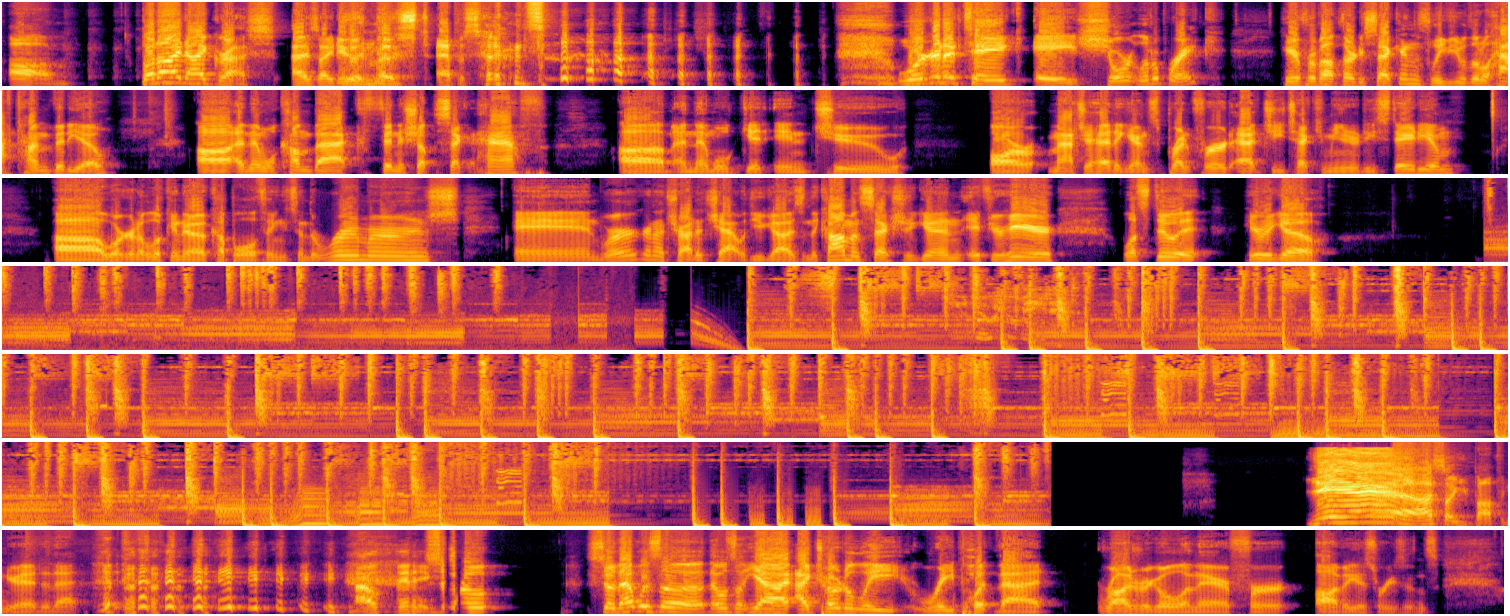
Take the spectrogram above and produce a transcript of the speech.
Um, but I digress, as I do in most episodes. We're gonna take a short little break here for about 30 seconds, leave you a little halftime video, uh, and then we'll come back, finish up the second half, um, and then we'll get into our match ahead against Brentford at Gtech Community Stadium. Uh, we're gonna look into a couple of things in the rumors, and we're gonna try to chat with you guys in the comments section again. If you're here, Let's do it. Here we go. Saw you popping your head to that. How fitting. So, so that was a that was a yeah. I, I totally re-put that Rodrigo in there for obvious reasons.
